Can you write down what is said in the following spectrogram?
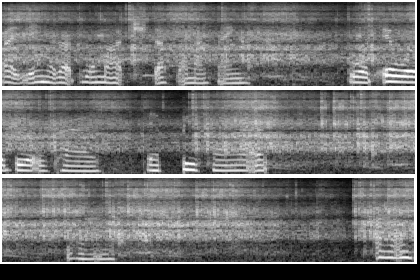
I think I got too much. stuff on my thing. But it will be okay. It'll be fine. Wow. Um.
